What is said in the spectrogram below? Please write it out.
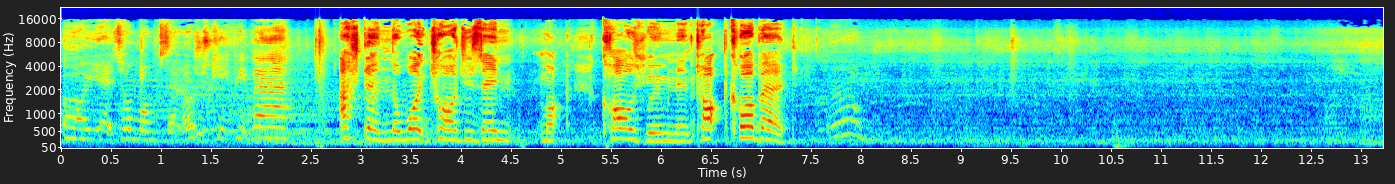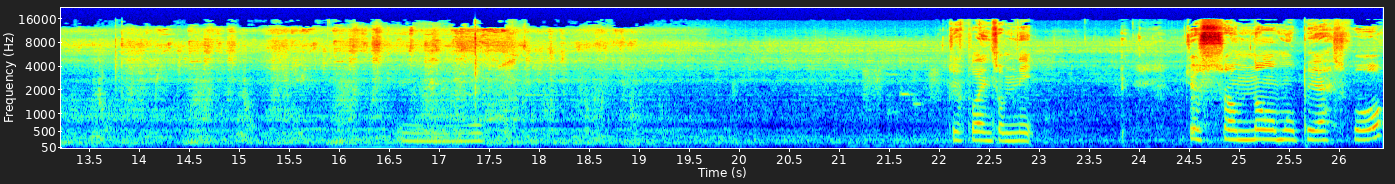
Oh yeah, it's on one percent. I'll just keep it there. Ashton, the white charger's in my Carl's room and in the top cupboard. Just playing some neat, just some normal PS4.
